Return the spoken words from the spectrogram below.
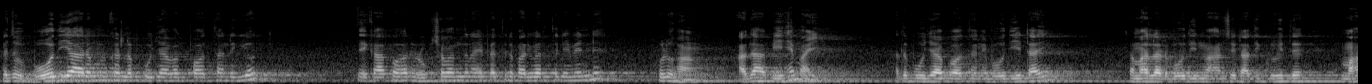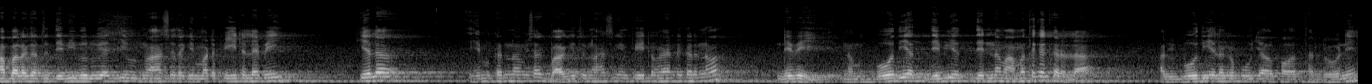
නැතු බෝධිය ආරම්භ කරලා පූජාවක් පවත්වන්න ගියොත් ඒක අපහර රුක්ෂ වන්දනාවේ පැත්තට පරිවර්තනය වෙන්න පුළුවන්. අද අපි එහෙමයි. අද පූජා පවත්වන්නේ බෝධියටයි. සමහරවිට බෝධීන් වහන්සේට අධිග්‍රහිත මහ බලගත් දෙවිවරු ඇති උන්වහන්සේලාගෙන් මට පිහිට ලැබෙයි කියලා එහෙම කරනවා මිසක් භාග්‍යතුන් වහන්සේගෙන් පිහිට හොයන්න කරනවා නෙවෙයි. නමුත් බෝධියත් දෙවියොත් දෙන්නම අමතක කරලා අපි බෝධිය ළඟ පූජාව පවත්වන්න ඕනේ.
